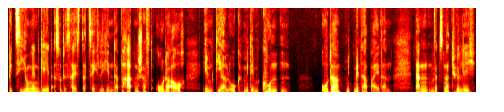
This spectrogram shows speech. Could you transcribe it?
Beziehungen geht, also das heißt tatsächlich in der Partnerschaft oder auch im Dialog mit dem Kunden oder mit Mitarbeitern. Dann wird es natürlich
